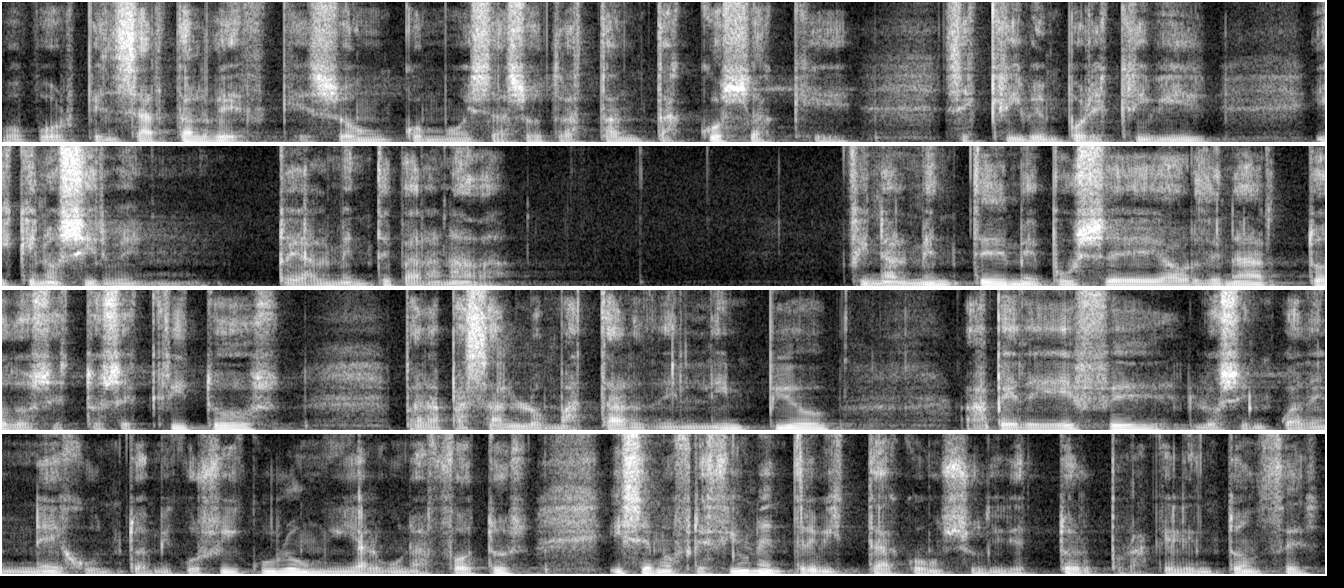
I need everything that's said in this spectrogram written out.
o por pensar tal vez que son como esas otras tantas cosas que se escriben por escribir y que no sirven realmente para nada. Finalmente me puse a ordenar todos estos escritos para pasarlos más tarde en limpio a PDF, los encuaderné junto a mi currículum y algunas fotos y se me ofreció una entrevista con su director por aquel entonces,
